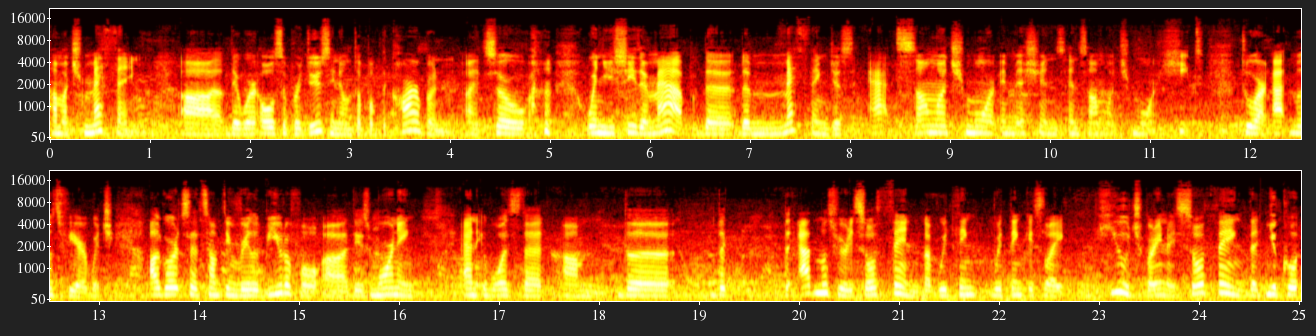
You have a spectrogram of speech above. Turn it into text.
how much methane uh, they were also producing on top of the carbon. Uh, so when you see the map, the, the methane just adds so much more emissions and so much more heat to our atmosphere, which Al Gore said something really beautiful uh, this morning. And it was that um, the, the the atmosphere is so thin that we think we think it's like huge, but you know, it's so thin that you could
